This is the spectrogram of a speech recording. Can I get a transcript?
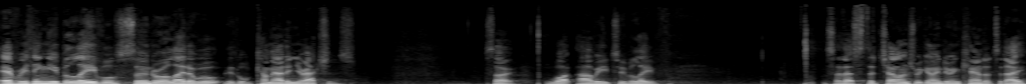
everything you believe will sooner or later will it'll come out in your actions. So, what are we to believe? So that's the challenge we're going to encounter today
